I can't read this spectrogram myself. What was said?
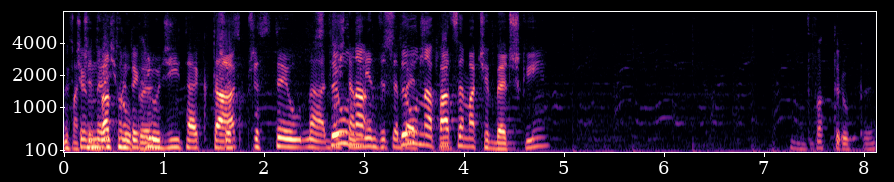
My Macie dwa tych trupy. ludzi tak, Tak. Przez, przez tył, na, z gdzieś tyłu, tam na, między z te tyłu na beczki. pace macie beczki, Dwa trupy.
